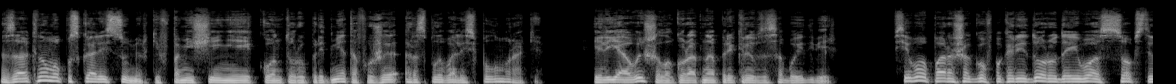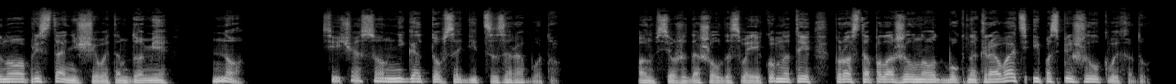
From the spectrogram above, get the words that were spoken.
За окном опускались сумерки, в помещении контуры предметов уже расплывались в полумраке. Илья вышел, аккуратно прикрыв за собой дверь. Всего пара шагов по коридору до его собственного пристанища в этом доме, но Сейчас он не готов садиться за работу. Он все же дошел до своей комнаты, просто положил ноутбук на кровать и поспешил к выходу.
